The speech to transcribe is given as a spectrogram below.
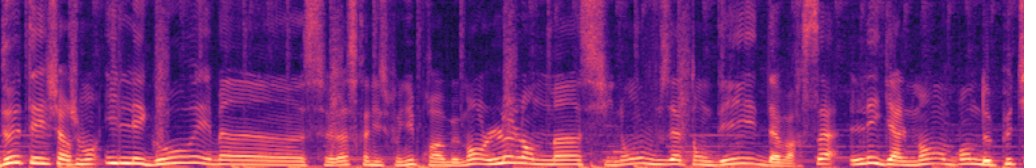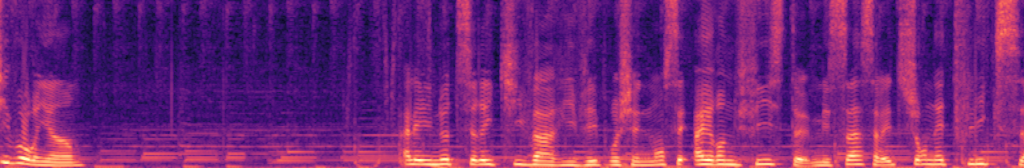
de téléchargements illégaux, et ben cela sera disponible probablement le lendemain. Sinon, vous attendez d'avoir ça légalement, bande de petits vauriens. Allez, une autre série qui va arriver prochainement, c'est Iron Fist, mais ça, ça va être sur Netflix.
